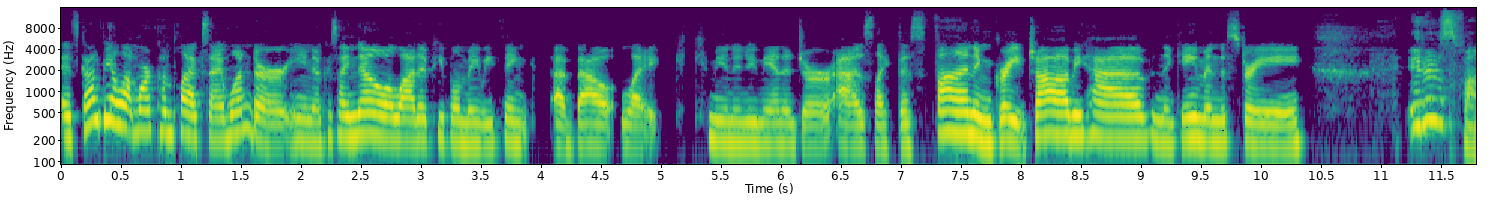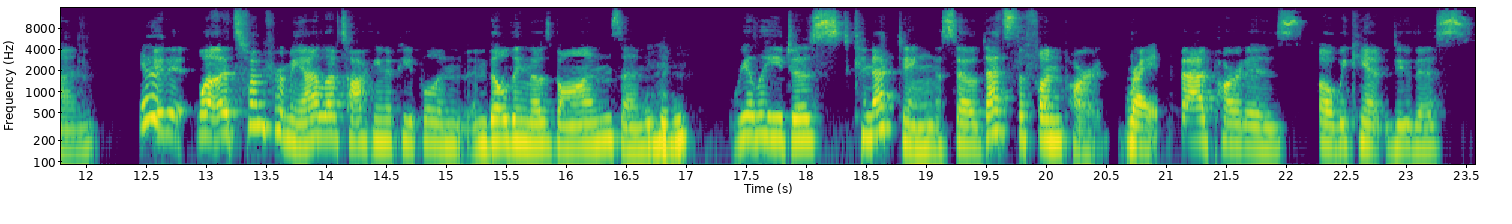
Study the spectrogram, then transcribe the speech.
it's got to be a lot more complex. I wonder, you know, because I know a lot of people maybe think about like community manager as like this fun and great job you have in the game industry. It is fun. Yeah. It, well, it's fun for me. I love talking to people and, and building those bonds and mm-hmm. really just connecting. So that's the fun part. Right. The bad part is, oh, we can't do this.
